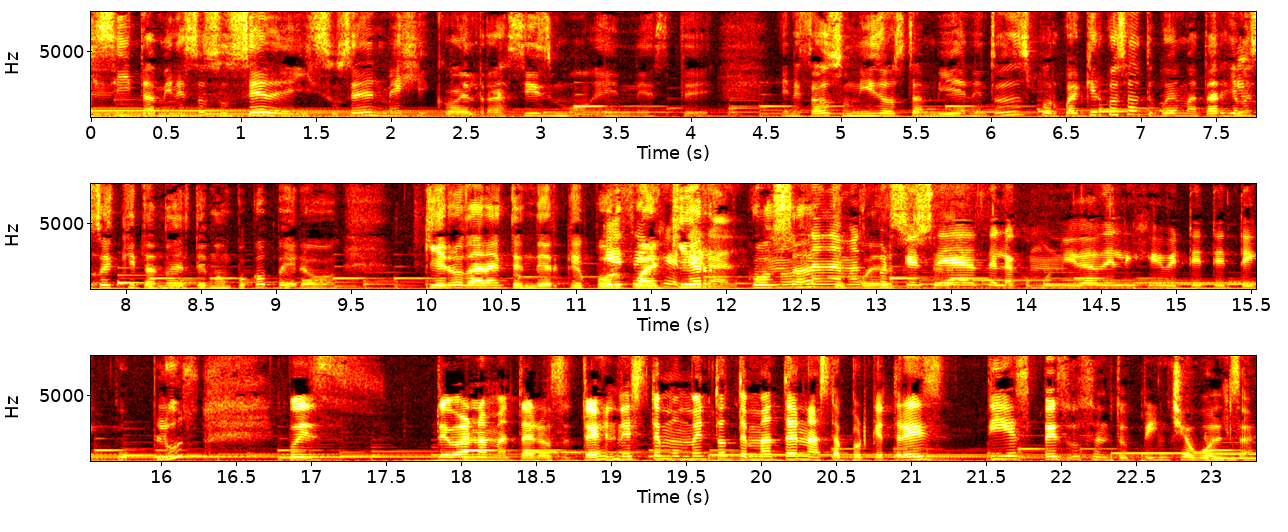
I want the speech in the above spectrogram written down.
Y sí, también eso sucede y sucede en México, el racismo en este en Estados Unidos también. Entonces, por cualquier cosa te pueden matar. Ya me estoy quitando del tema un poco, pero quiero dar a entender que por cualquier cosa no nada más porque seas de la comunidad LGBTTQ+, pues te van a matar. O sea, en este momento te matan hasta porque traes 10 pesos en tu pinche bolsa.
